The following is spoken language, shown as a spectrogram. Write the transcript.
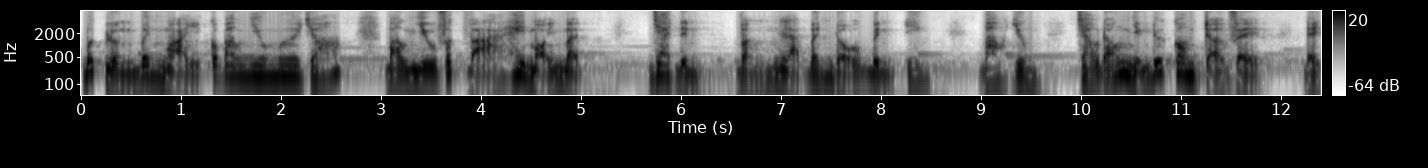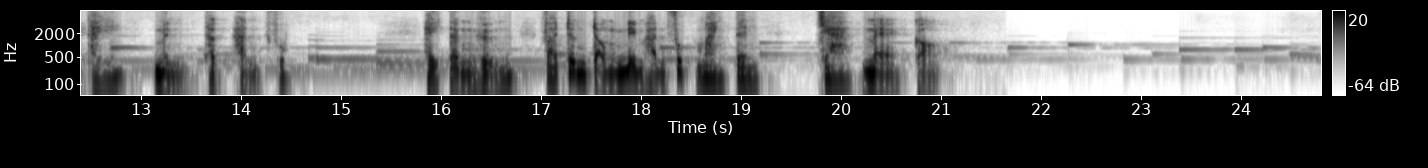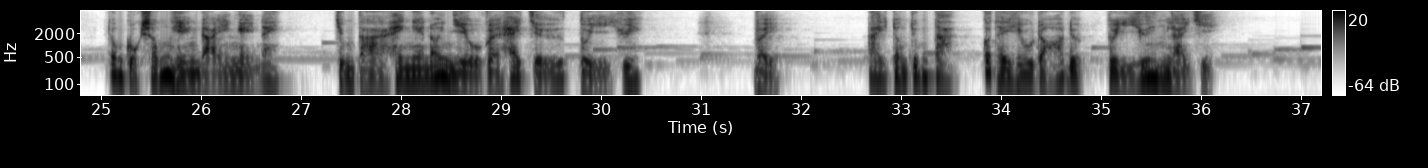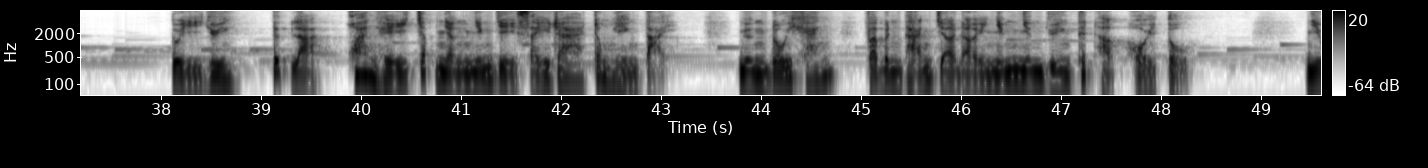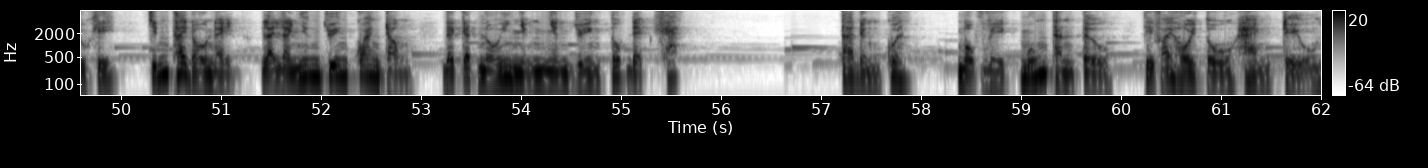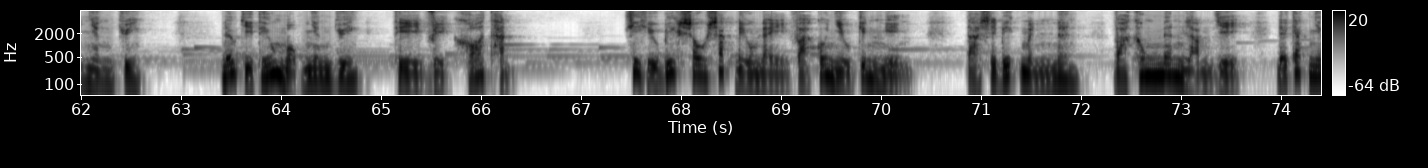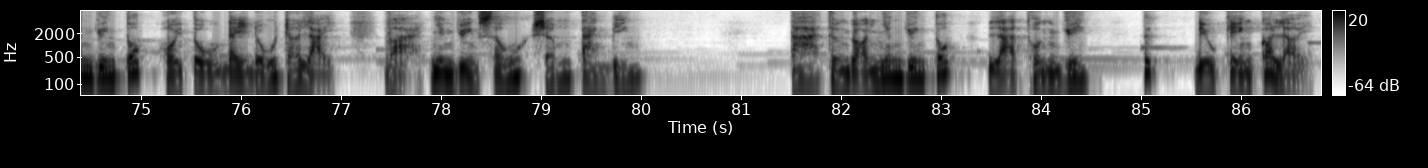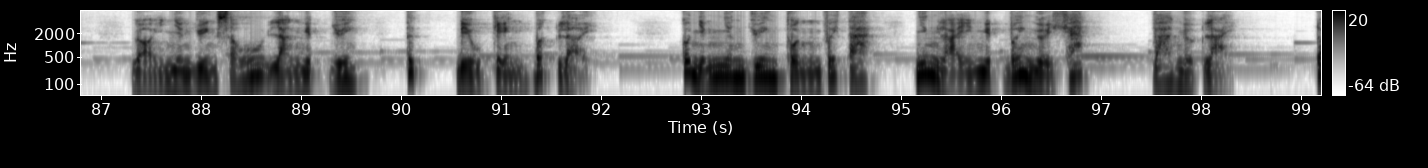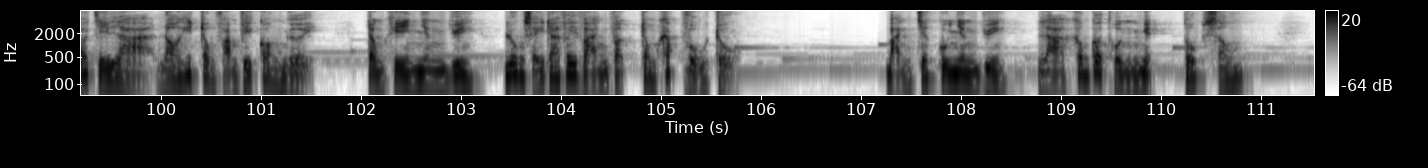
Bất luận bên ngoài có bao nhiêu mưa gió, bao nhiêu vất vả hay mỏi mệt, gia đình vẫn là bến đỗ bình yên, bao dung, chào đón những đứa con trở về để thấy mình thật hạnh phúc. Hãy tận hưởng và trân trọng niềm hạnh phúc mang tên cha mẹ con. Trong cuộc sống hiện đại ngày nay, Chúng ta hay nghe nói nhiều về hai chữ tùy duyên. Vậy, ai trong chúng ta có thể hiểu rõ được tùy duyên là gì? Tùy duyên, tức là hoan hỷ chấp nhận những gì xảy ra trong hiện tại, Ngừng đối kháng và bình thản chờ đợi những nhân duyên thích hợp hội tụ. Nhiều khi, chính thái độ này lại là nhân duyên quan trọng để kết nối những nhân duyên tốt đẹp khác. Ta đừng quên, một việc muốn thành tựu thì phải hội tụ hàng triệu nhân duyên. Nếu chỉ thiếu một nhân duyên thì việc khó thành khi hiểu biết sâu sắc điều này và có nhiều kinh nghiệm, ta sẽ biết mình nên và không nên làm gì để các nhân duyên tốt hội tụ đầy đủ trở lại và nhân duyên xấu sớm tan biến. Ta thường gọi nhân duyên tốt là thuận duyên, tức điều kiện có lợi. Gọi nhân duyên xấu là nghịch duyên, tức điều kiện bất lợi. Có những nhân duyên thuận với ta, nhưng lại nghịch với người khác và ngược lại. Đó chỉ là nói trong phạm vi con người trong khi nhân duyên luôn xảy ra với vạn vật trong khắp vũ trụ. Bản chất của nhân duyên là không có thuận nghịch tốt xấu.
